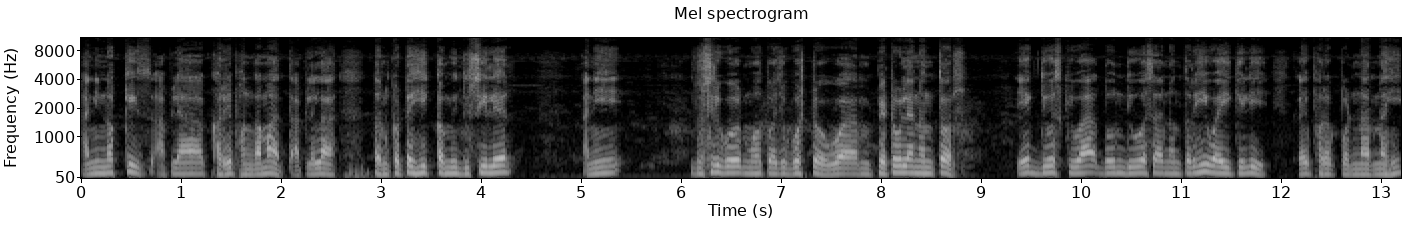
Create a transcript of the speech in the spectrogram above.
आणि नक्कीच आपल्या खरीप हंगामात आपल्याला तणकटही कमी दिसून येईल. आणि दुसरी गो महत्त्वाची गोष्ट व पेटवल्यानंतर एक दिवस किंवा दोन दिवसानंतरही वाई केली काही फरक पडणार नाही.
